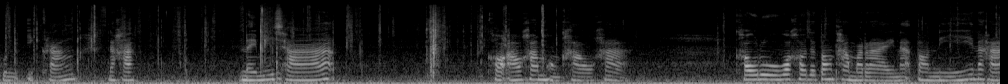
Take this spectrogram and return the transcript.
คุณอีกครั้งนะคะ ในไม่ช้า ขอเอาคำของเขาค่ะ เขารู้ว่าเขาจะต้องทำอะไรณนะตอนนี้นะคะ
